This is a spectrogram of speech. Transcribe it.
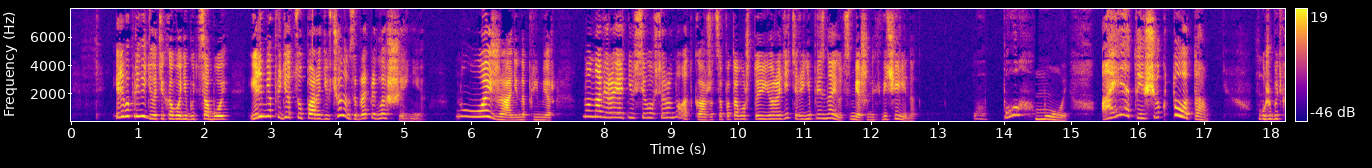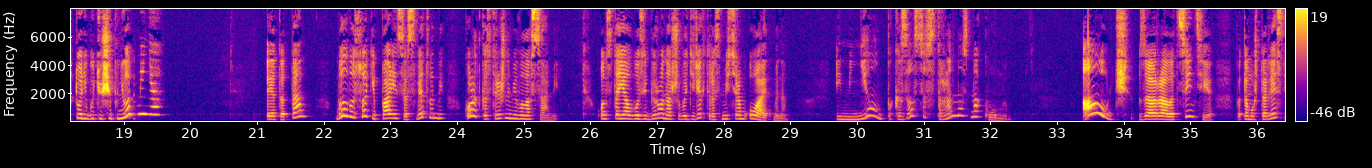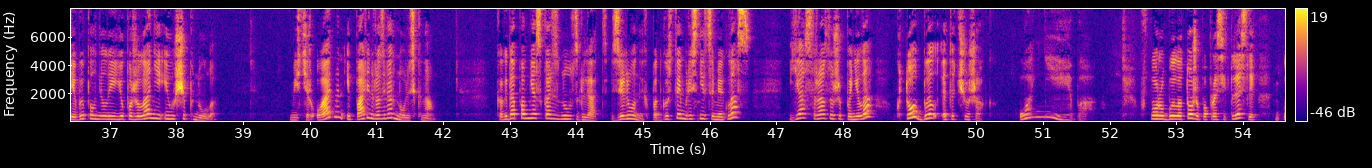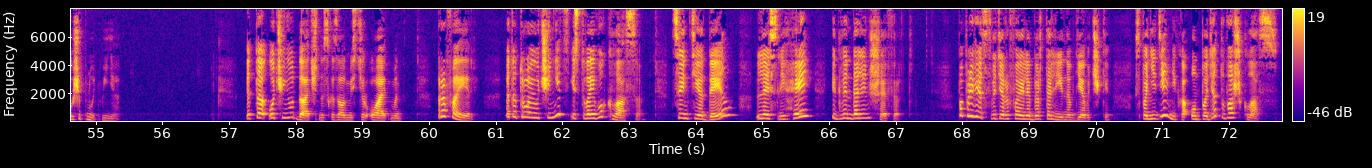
Или вы приведете кого-нибудь с собой, или мне придется у пары девчонок забрать приглашение. Ну, Айжане, например. Но она, вероятнее всего, все равно откажется, потому что ее родители не признают смешанных вечеринок». «О, бог мой! А это еще кто там? Может быть, кто-нибудь ущипнет меня?» Это там был высокий парень со светлыми, коротко стриженными волосами. Он стоял возле бюро нашего директора с мистером Уайтменом. И мне он показался странно знакомым. «Ауч!» – заорала Цинтия, потому что Лесли выполнила ее пожелание и ущипнула. Мистер Уайтмен и парень развернулись к нам. Когда по мне скользнул взгляд зеленых под густыми ресницами глаз, я сразу же поняла, кто был этот чужак. О небо! Впору было тоже попросить Лесли ущипнуть меня. «Это очень удачно», — сказал мистер Уайтман. «Рафаэль, это трое учениц из твоего класса. Цинтия Дейл, Лесли Хей и Гвиндолин Шеферд. Поприветствуйте Рафаэля Бертолина, девочки. С понедельника он пойдет в ваш класс».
